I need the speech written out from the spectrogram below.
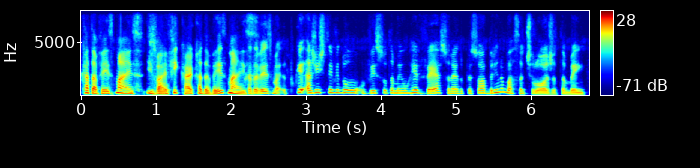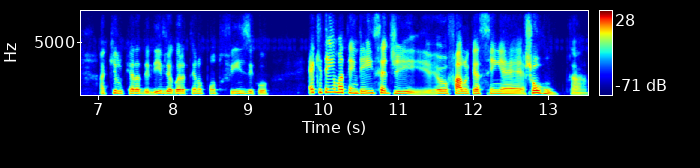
Cada vez mais, e vai ficar cada vez mais. Cada vez mais porque a gente tem vindo visto também um reverso, né, do pessoal abrindo bastante loja também. Aquilo que era delivery, agora tendo ponto físico. É que tem uma tendência de eu falo que, assim, é showroom. Tá.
